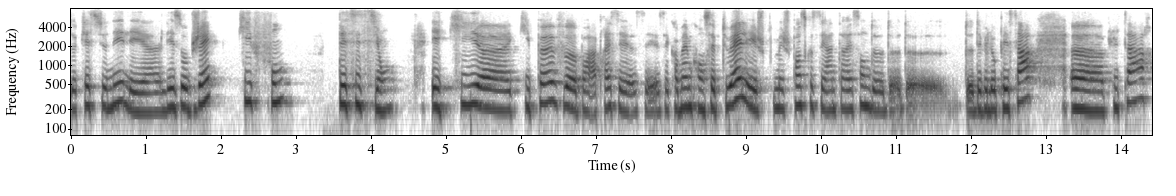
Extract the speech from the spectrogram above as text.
de questionner les, les objets qui font décision et qui, euh, qui peuvent, bon après c'est quand même conceptuel, et je, mais je pense que c'est intéressant de, de, de, développer ça euh, plus tard.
